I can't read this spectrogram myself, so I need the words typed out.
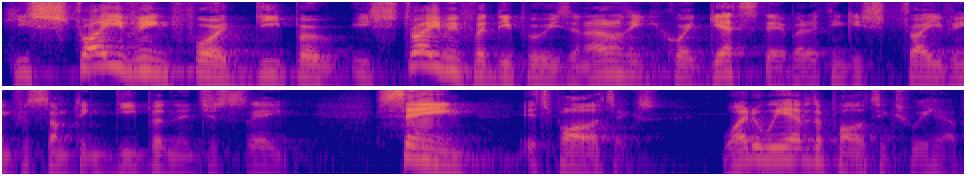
he's striving for a deeper he's striving for a deeper reason. I don't think he quite gets there, but I think he's striving for something deeper than just saying saying it's politics. Why do we have the politics we have?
